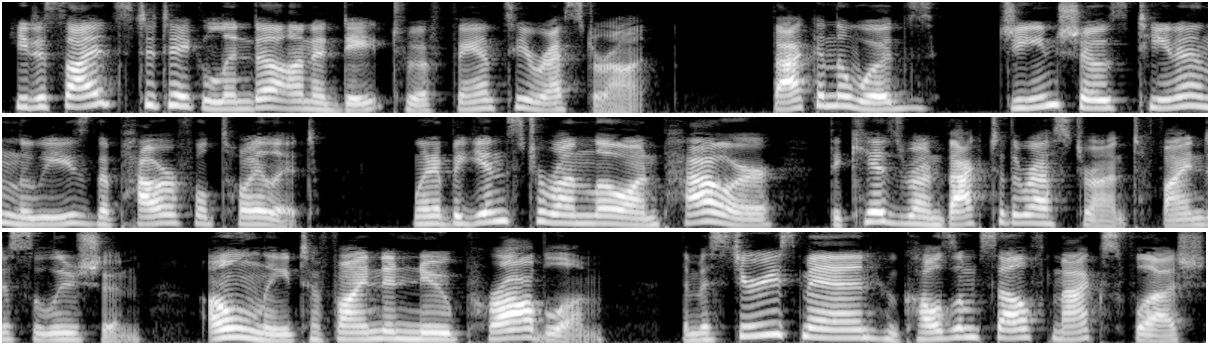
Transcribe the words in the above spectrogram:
He decides to take Linda on a date to a fancy restaurant. Back in the woods, Gene shows Tina and Louise the powerful toilet. When it begins to run low on power, the kids run back to the restaurant to find a solution, only to find a new problem. The mysterious man who calls himself Max Flush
